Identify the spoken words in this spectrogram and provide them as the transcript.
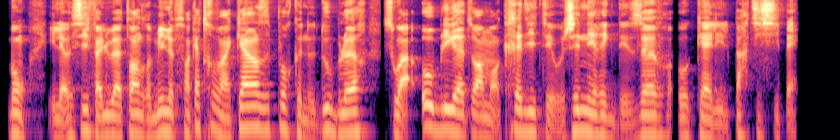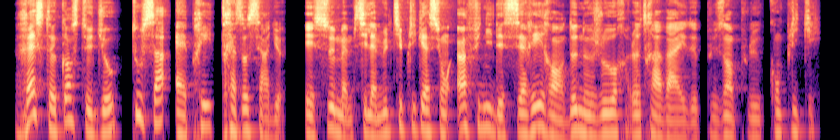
Bon, il a aussi fallu attendre 1995 pour que nos doubleurs soient obligatoirement crédités au générique des œuvres auxquelles ils participaient. Reste qu'en studio, tout ça est pris très au sérieux. Et ce, même si la multiplication infinie des séries rend de nos jours le travail de plus en plus compliqué.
